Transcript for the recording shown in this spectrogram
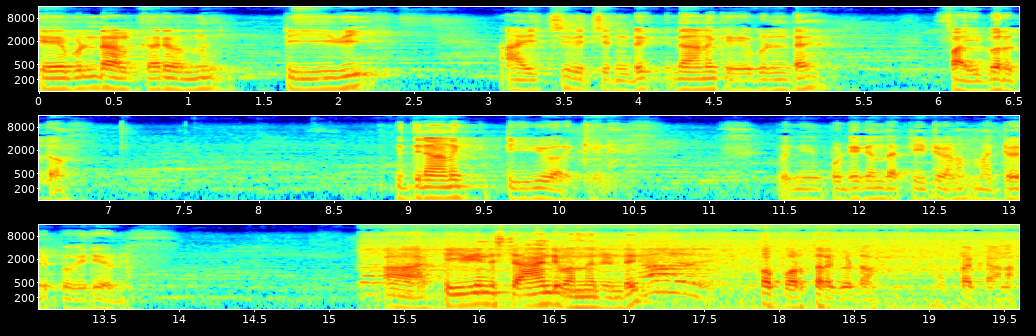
കേബിളിന്റെ ആൾക്കാർ വന്ന് ടി വി അയച്ച് വെച്ചിട്ടുണ്ട്. ഇതാണ് കേബിളിന്റെ ഫൈബർ കേട്ടോ ഇതിലാണ് ടി വി വർക്ക് ചെയ്യണത് അപ്പോൾ ഇനി പൊടിയൊക്കെ തട്ടിയിട്ട് വേണം. മറ്റൊരിപ്പോൾ വരികയുള്ളൂ ആ ടി വിന്റെ സ്റ്റാൻഡ് വന്നിട്ടുണ്ട്. ഇപ്പൊ പുറത്തിറക്കും കേട്ടോ അപ്പം കാണാം.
